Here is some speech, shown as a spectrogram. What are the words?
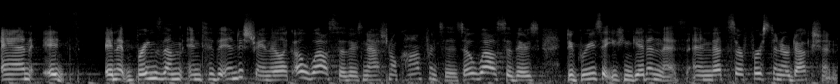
and it's and it brings them into the industry and they're like oh wow so there's national conferences oh wow so there's degrees that you can get in this and that's their first introduction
